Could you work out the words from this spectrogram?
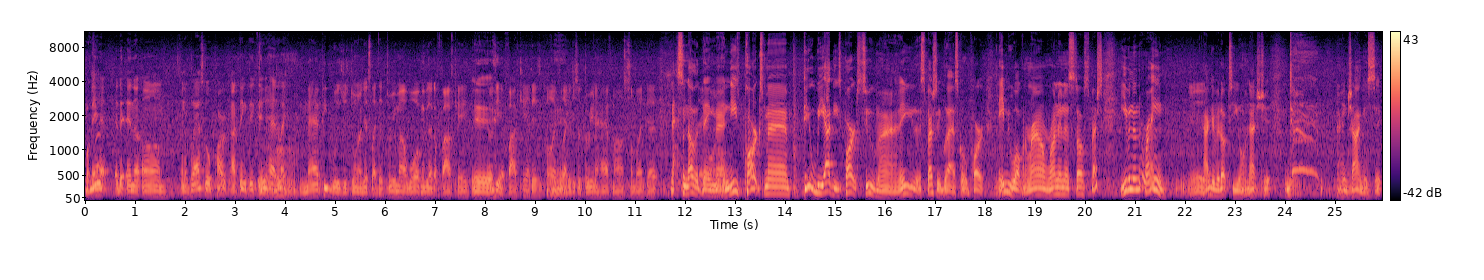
What's they had in a um in a Glasgow park. I think they, they had like mad people was just doing I guess like a three mile walk, maybe like a five k. Yeah. Uh, yeah, five k. I think it's called. I feel like it's just a three and a half miles or something like that. That's another that thing, man. on. These parks, man. People be at these parks too, man. They, especially Glasgow Park. They be walking around, running and stuff. Especially even in the rain. Yeah, I give it up to you on that shit. I ain't trying to get sick.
